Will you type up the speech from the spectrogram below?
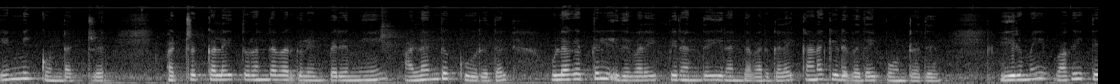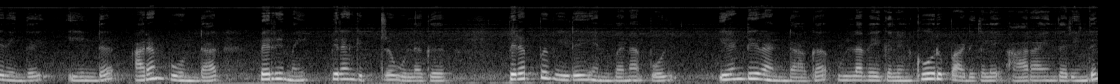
எண்ணிக்கொண்டற்று கொண்டற்று. துறந்தவர்களின் பெருமையை அளந்து கூறுதல் உலகத்தில் இதுவரை பிறந்து இறந்தவர்களை கணக்கிடுவதைப் போன்றது. இருமை வகைதெரிந்து ஈண்டு அறம் பூண்டார் பெருமை பிறங்கிற்று உலகு. பிறப்பு வீடு என்பன போல் இரண்டிரண்டாக உள்ளவைகளின் கூறுபாடுகளை ஆராய்ந்தறிந்து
